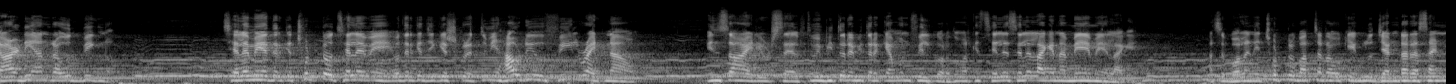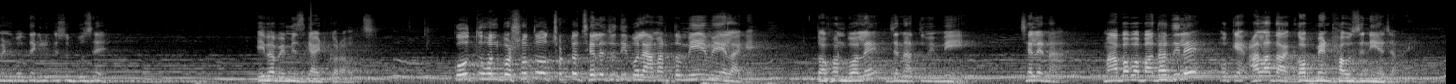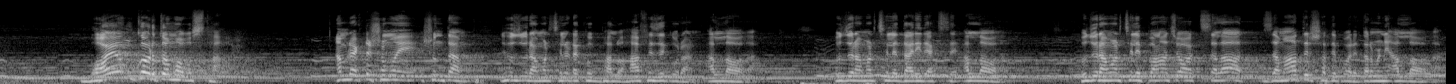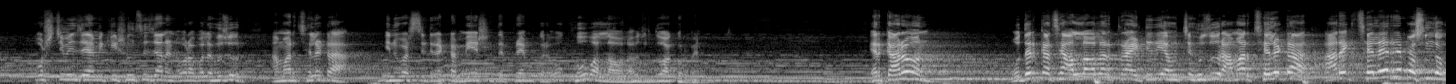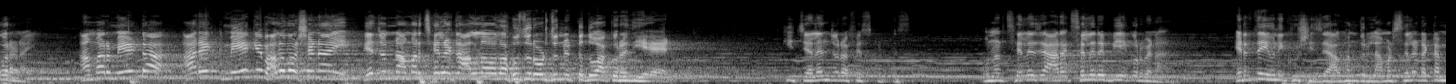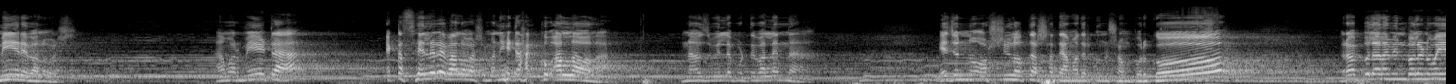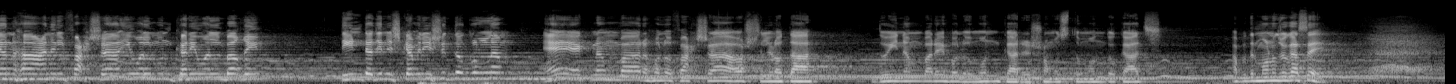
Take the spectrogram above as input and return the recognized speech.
গার্ডিয়ানরা উদ্বিগ্ন। ছেলে মেয়েদেরকে ছোট্ট ছেলে মেয়ে ওদেরকে জিজ্ঞেস করে, তুমি how do you feel right now inside yourself তুমি ভিতরে ভিতরে কেমন ফিল করো? তোমার কি ছেলে ছেলে লাগে না মেয়ে মেয়ে লাগে? আচ্ছা বলেন, এই ছোট্ট বাচ্চাটা ওকে এগুলো জেন্ডার অ্যাসাইনমেন্ট বলতে এগুলো কিছু বুঝে? এইভাবে মিসগাইড করা হচ্ছে। কৌতূহল বশত ছোট্ট ছেলে যদি বলে, আমার তো মেয়ে মেয়ে লাগে, তখন বলে যে, না, তুমি মেয়ে, ছেলে না। মা বাবা বাধা দিলে ওকে আলাদা গভর্নমেন্ট হাউসে নিয়ে যাবে। ভয়ঙ্করতম অবস্থা। আমরা একটা সময়ে শুনতাম যে, হুজুর, আমার ছেলেটা খুব ভালো, হাফেজে কোরআন, আল্লাহওয়ালা। হুজুর আমার ছেলে দাড়ি রাখছে, আল্লাহওয়ালা। হুজুর আমার ছেলে পাঁচ ওয়াক সালাত জামাতের সাথে পড়ে, তার মানে আল্লাহওয়ালা। পশ্চিমে যে আমি কি শুনছি জানেন? ওরা বলে, হুজুর, আমার ছেলেটা ইউনিভার্সিটির একটা মেয়ের সাথে প্রেম করে, ও খুব আল্লাহওয়ালা, হুজুর দোয়া করবেন। এর কারণ, ওদের কাছে আল্লাহওয়ালার ক্রাইটেরিয়া হচ্ছে, হুজুর, আমার ছেলেটা আরেক ছেলের পছন্দ করে নাই। আমার মেয়েটা আরেক মেয়েকে ভালোবাসে নাই। এজন্য আমার ছেলেটা আল্লাহওয়ালা, হুজুর ওর জন্য একটু দোয়া করে দিয়ে কি চ্যালেঞ্জ ওরা ফেস করতেছে। ওনার ছেলে যে আরেক ছেলেরে বিয়ে করবে না, এটাতেই উনি খুশি যে আলহামদুলিল্লাহ, আমার ছেলেটা একটা মেয়েরে ভালোবাসে। আমার মেয়েটা একটা ছেলেরে ভালোবাসে মানে এটা খুব আল্লাহওয়ালা। নাউজুবিল্লাহ, পড়তে পারলেন না? এজন্য অশ্লীলতার সাথে আমাদের কোনো সম্পর্ক রাব্বুল আলামিন বলেন, ওয়ায়ানহা আনিল ফাহশাই ওয়াল মুনকারি ওয়াল বাগি। তিনটা জিনিসকে আমি নিষিদ্ধ করলাম। এক নাম্বার হলো ফাহশা, অশ্লীলতা। দুই নম্বরে হলো মুনকারের সমস্ত মন্দ কাজ। আপনাদের মনোযোগ আছে?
